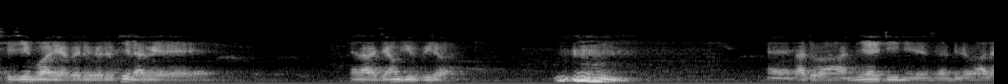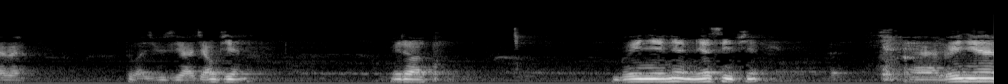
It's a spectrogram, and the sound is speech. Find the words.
ရှေးရှေးဘဝတွေကဘယ်လိုဘယ်လိုဖြစ်လာခဲ့တယ်အဲဒါအကြောင်းပြုပြီးတော့ အဲသတ္တဝါအမြဲတည်နေတယ်ဆိုတော့ဒီလိုအားလည်းပဲသူကယူစရာအကြောင်းဖြစ်ပြီးတော့ဘိညာဉ်နဲ့မျက်စိဖြင့်အဲဘိညာဉ်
